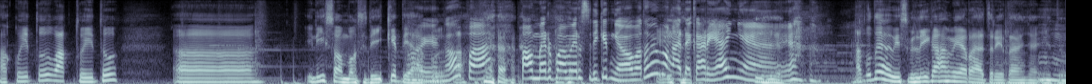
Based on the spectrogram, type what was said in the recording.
aku itu waktu itu eh ini sombong sedikit ya oh ya aku. nggak apa, pamer-pamer sedikit nggak apa, tapi memang ada karyanya Iya. ya. Aku tuh habis beli kamera ceritanya Mhm. itu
